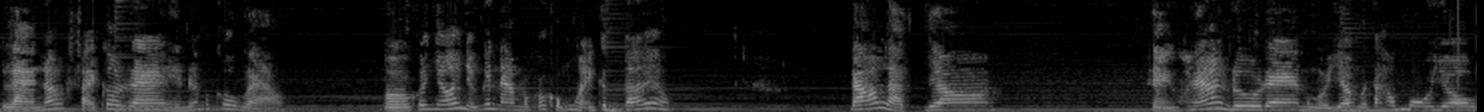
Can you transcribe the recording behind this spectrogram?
Là nó phải có ra thì nó mới có vào. Ờ có nhớ những cái năm mà có khủng hoảng kinh tế không? Đó là do hàng hóa đưa ra mà người dân người ta không mua vô.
